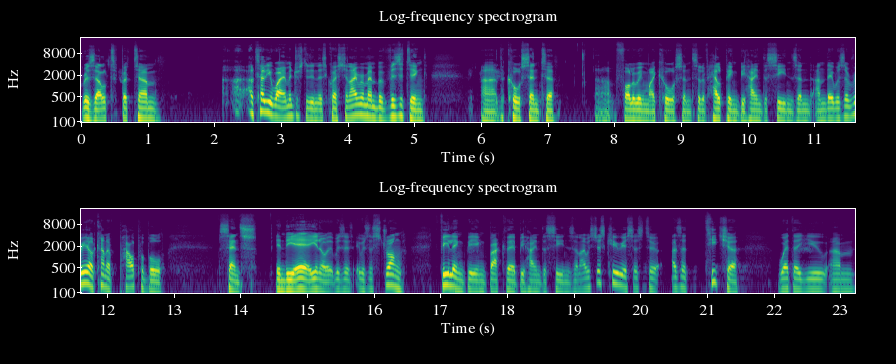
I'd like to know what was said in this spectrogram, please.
result, but um, I'll tell you why I'm interested in this question. I remember visiting uh, the course center, uh, following my course, and sort of helping behind the scenes, and, and there was a real kind of palpable sense in the air. You know, it was a, it was a strong feeling being back there behind the scenes, and I was just curious as to, as a teacher, whether you um,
